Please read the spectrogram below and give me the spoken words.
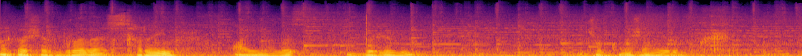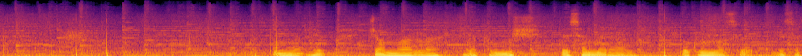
Arkadaşlar burada sarayın aynalı bölümü. Çok konuşamıyorum. Bunlar hep camlarla yapılmış desenler abi. Dokunulması yasak.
